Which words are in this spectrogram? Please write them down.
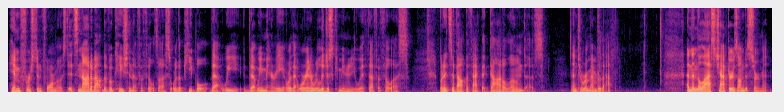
Him first and foremost. It's not about the vocation that fulfills us or the people that we that we marry or that we're in a religious community with that fulfill us. But it's about the fact that God alone does. And to remember that. And then the last chapter is on discernment.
